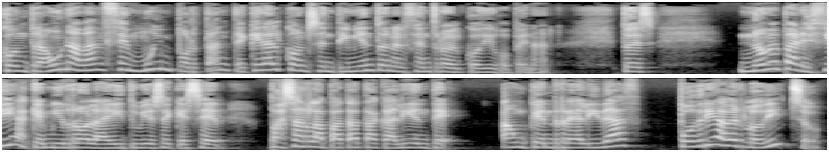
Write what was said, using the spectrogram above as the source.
contra un avance muy importante, que era el consentimiento en el centro del Código Penal. Entonces, no me parecía que mi rol ahí tuviese que ser pasar la patata caliente, aunque en realidad podría haberlo dicho.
